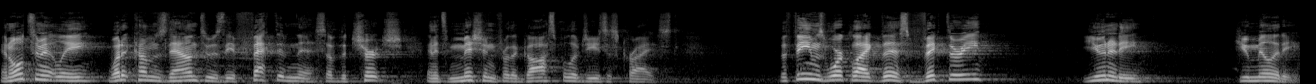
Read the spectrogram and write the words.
And ultimately, what it comes down to is the effectiveness of the church and its mission for the gospel of Jesus Christ. The themes work like this victory, unity, humility.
